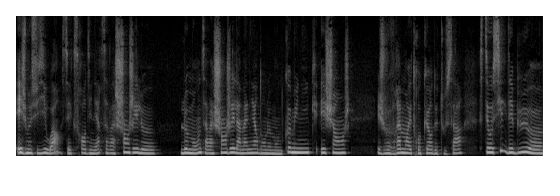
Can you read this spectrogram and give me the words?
Et je me suis dit, waouh, c'est extraordinaire, ça va changer le, le monde, ça va changer la manière dont le monde communique, échange. Et je veux vraiment être au cœur de tout ça. C'était aussi le début euh,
